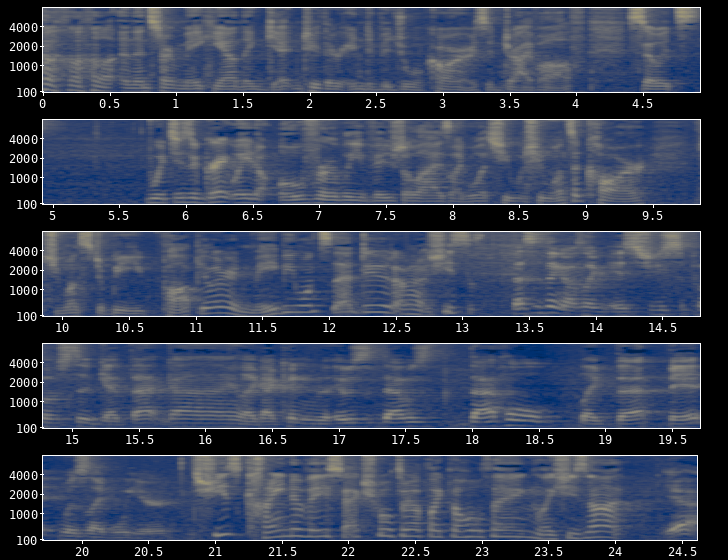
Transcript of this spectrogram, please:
and then start making out and then get into their individual cars and drive off. So it's which is a great way to overly visualize like what she she wants a car. She wants to be popular and maybe wants that dude. I don't know. She's that's the thing. I was like, is she supposed to get that guy? Like, I couldn't. It was that was that whole like that bit was like weird. she's kind of asexual throughout like the whole thing. Like she's not Yeah.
